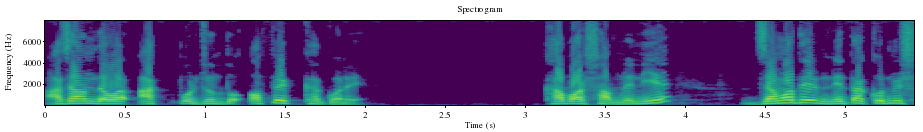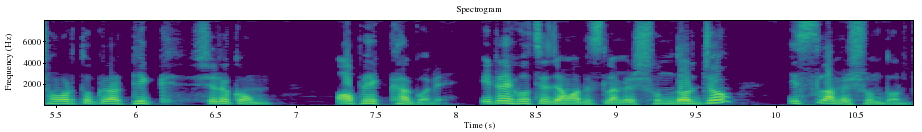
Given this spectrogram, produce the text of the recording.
আজান দেওয়ার আগ পর্যন্ত অপেক্ষা করে খাবার সামনে নিয়ে, জামাতের নেতাকর্মী সমর্থকরা ঠিক সেরকম অপেক্ষা করে। এটাই হচ্ছে জামাত ইসলামের সৌন্দর্য ইসলামের সৌন্দর্য।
